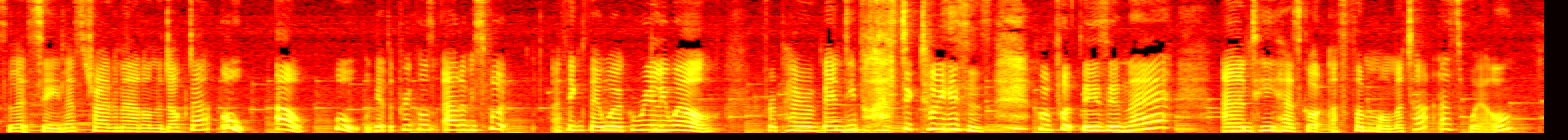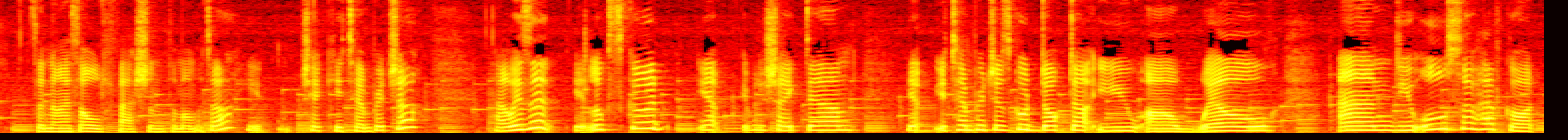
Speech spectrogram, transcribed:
So let's see, let's try them out on the doctor. Oh, oh, oh, we'll get the prickles out of his foot. I think they work really well for a pair of bendy plastic tweezers. We'll put these in there. And he has got a thermometer as well. It's a nice old fashioned thermometer. You check your temperature. How is it? It looks good. Yep, give it a shake down. Yep, your temperature's good, doctor. You are well. And you also have got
